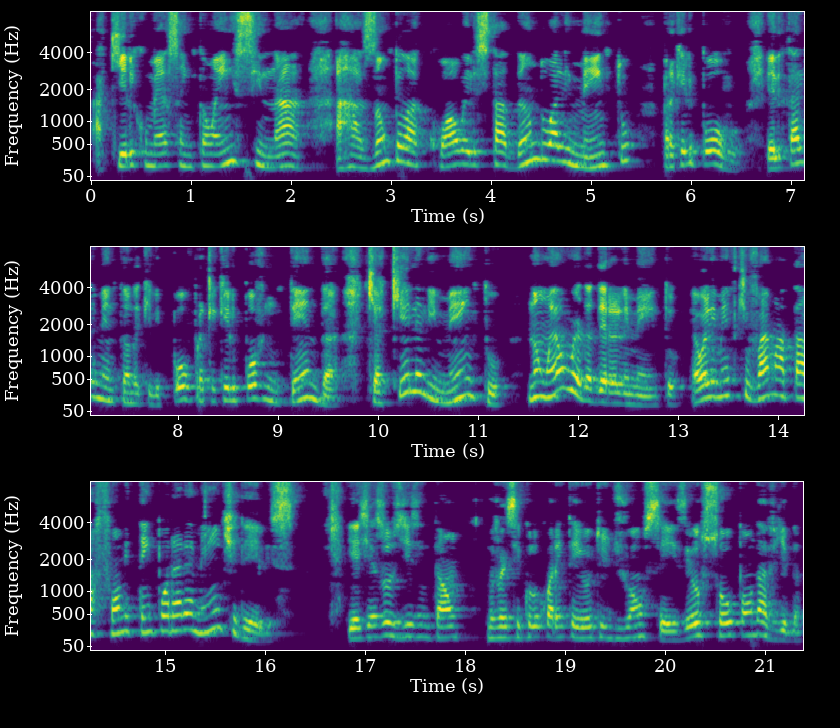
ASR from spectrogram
Aqui ele começa então a ensinar a razão pela qual ele está dando o alimento para aquele povo. Ele está alimentando aquele povo para que aquele povo entenda que aquele alimento não é o verdadeiro alimento, é o alimento que vai matar a fome temporariamente deles. E Jesus diz então, no versículo 48 de João 6, Eu sou o pão da vida.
